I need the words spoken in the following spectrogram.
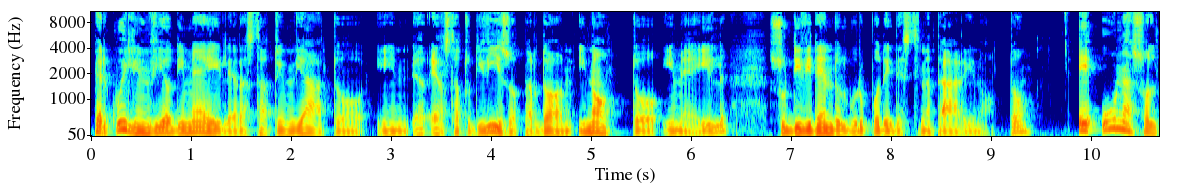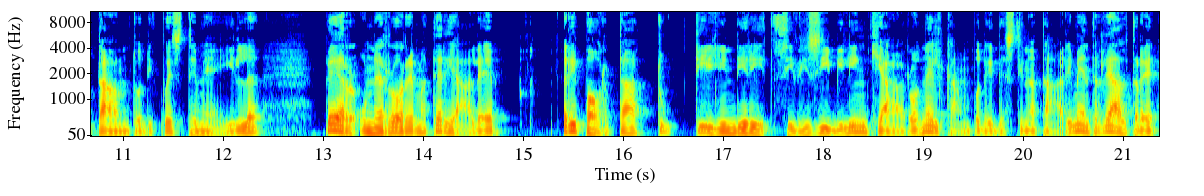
per cui l'invio di mail era stato in, era stato diviso pardon, in otto email, suddividendo il gruppo dei destinatari in otto, e una soltanto di queste mail, per un errore materiale, riporta tutti gli indirizzi visibili in chiaro nel campo dei destinatari, mentre le altre,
